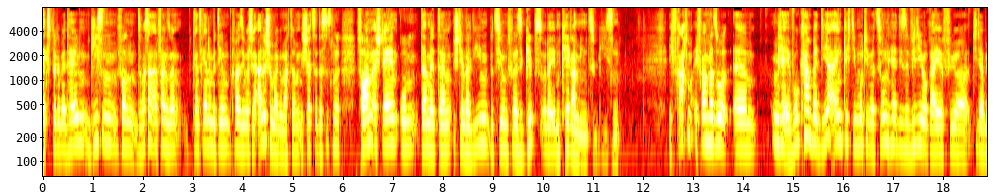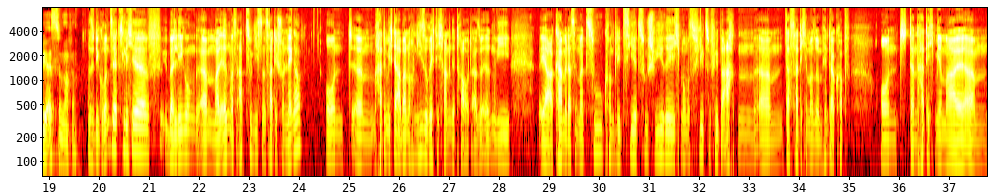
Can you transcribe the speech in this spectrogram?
experimentellen Gießen von Sebastian anfangen, sondern ganz gerne mit dem quasi, was wir alle schon mal gemacht haben. Ich schätze, das ist eine Form erstellen, um damit dann Stevalin bzw. Gips oder eben Keramin zu gießen. Ich frage ich frag mal so, ähm, Michael, wo kam bei dir eigentlich die Motivation her, diese Videoreihe für TWS zu machen? Also die grundsätzliche Überlegung, ähm, mal irgendwas abzugießen, das hatte ich schon länger und ähm, hatte mich da aber noch nie so richtig rangetraut. Also irgendwie ja, kam mir das immer zu kompliziert, zu schwierig, man muss viel zu viel beachten. Ähm, das hatte ich immer so im Hinterkopf. Und dann hatte ich mir mal ähm,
